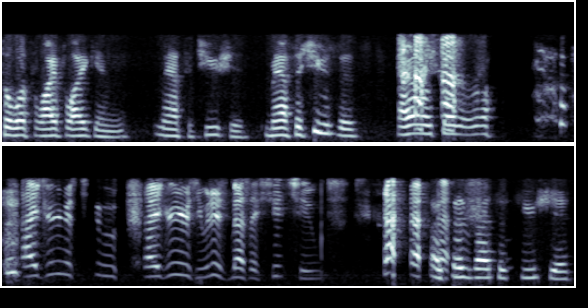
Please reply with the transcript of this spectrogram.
So what's life like in Massachusetts? Massachusetts. I almost said it wrong. I agree with you. I agree with you. It is Massachusetts. I said Massachusetts.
